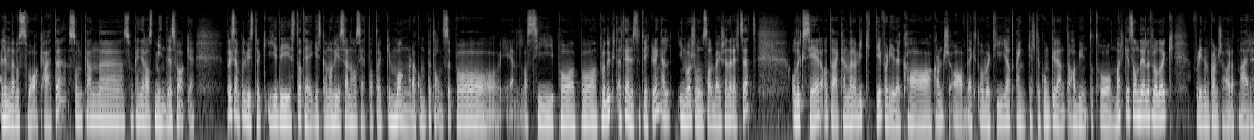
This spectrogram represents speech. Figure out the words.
eller om det er noen svakheter som kan, eh, som kan gjøres mindre svake. F.eks. hvis dere i de strategiske analysene har sett at dere mangler kompetanse på, la oss si, på, på produkt- eller tjenesteutvikling, eller innovasjonsarbeid generelt sett og dere ser at det kan være viktig fordi dere har kanskje avdekt over tid at enkelte konkurrenter har begynt å ta markedsandeler fra dere, fordi de kanskje har et mer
